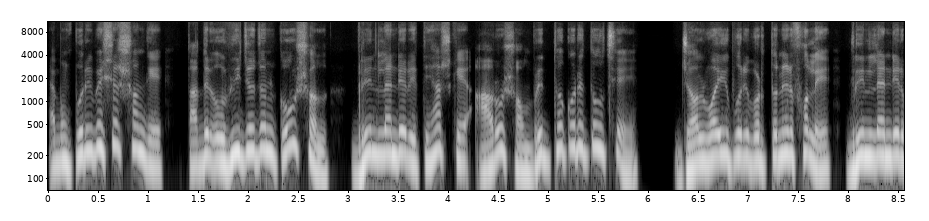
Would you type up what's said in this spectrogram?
এবং পরিবেশের সঙ্গে তাদের অভিযোজন কৌশল গ্রিনল্যান্ডের ইতিহাসকে আরও সমৃদ্ধ করে তুলছে। জলবায়ু পরিবর্তনের ফলে গ্রিনল্যান্ডের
